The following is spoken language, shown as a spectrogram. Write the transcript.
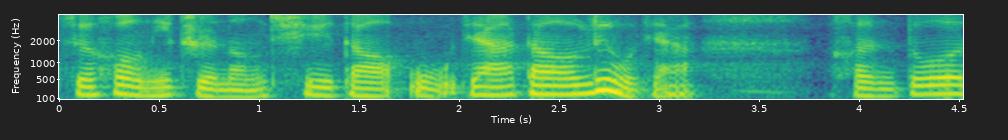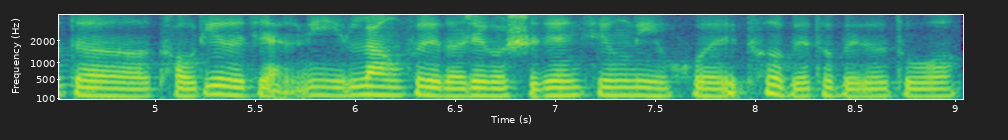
最后你只能去到五家到六家，很多的投递的简历浪费的这个时间精力会特别特别的多，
